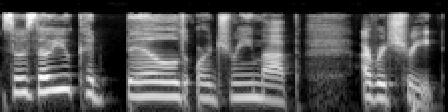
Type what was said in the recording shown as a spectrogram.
So, as though you could build or dream up a retreat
